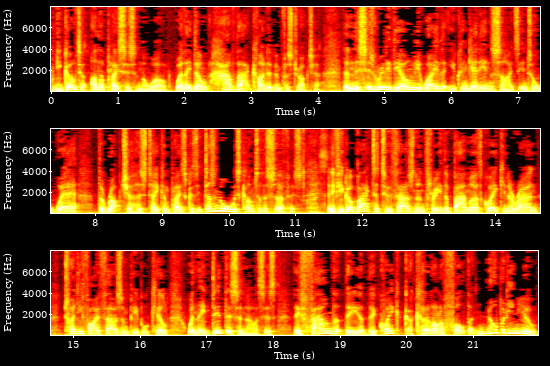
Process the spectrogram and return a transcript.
But you go to other places in the world where they don't have that kind of infrastructure, then this is really the only way that you can get insights into where the rupture has taken place, because it doesn't always come to the surface. And if you go back to 2003, the BAM earthquake in Iran, 25,000 people killed. When they did this analysis, they found that the, uh, the quake occurred on a fault that nobody knew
